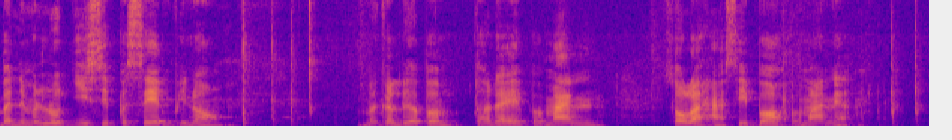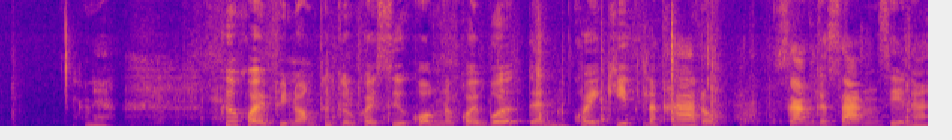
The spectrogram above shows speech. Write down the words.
บัดนี้มันลดยี่สิบเปอร์เซ็นพี่น้อง มันก็เหลือประเท่าใดประมาณสองร้อยห้าสิบบอประมาณเนี่ยเนี่ยคือข่อยพี่น้องถ้าเกิดข่อยซื้อของแล้วข่อยบ่อันข่อยคิดราคาดอกสร้างก็สร้างสินะ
